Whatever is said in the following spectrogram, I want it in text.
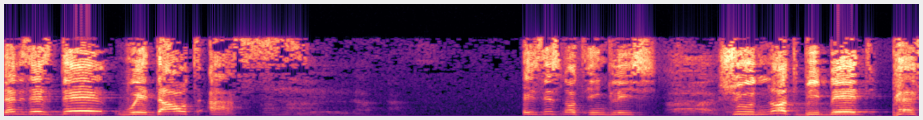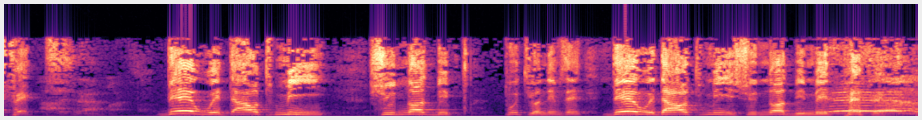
Then it says, they without us. Is this not English? Should not be made perfect. They without me should not be, put your name, say, they without me should not be made perfect.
